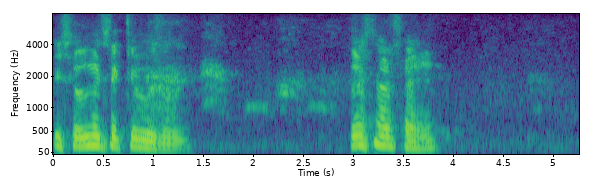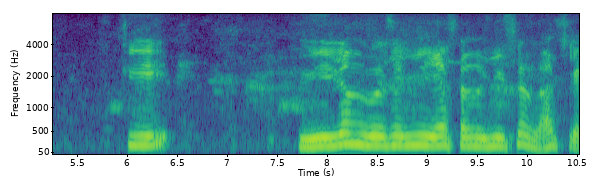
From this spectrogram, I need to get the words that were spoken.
ते शंभर टक्के बरोबर आहे. प्रश्न असा आहे की नीलम गोजनी या संबंधीचं भाष्य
